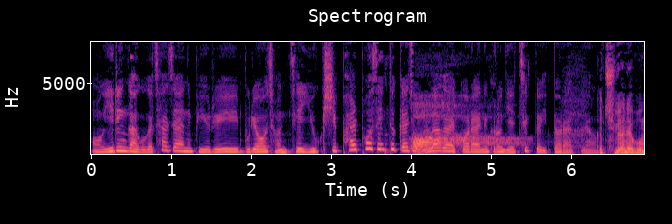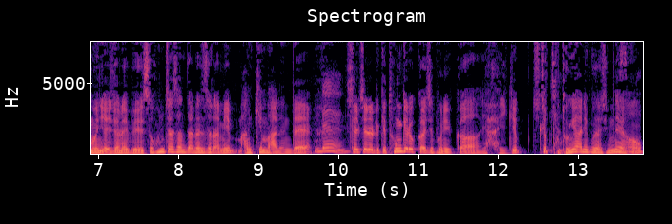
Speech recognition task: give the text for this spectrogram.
어, 1인 가구가 차지하는 비율이 무려 전체 68%까지 와. 올라갈 거라는 그런 예측도 있더라고요. 그 주변에 보면 예전에 비해서 혼자 산다는 사람이 많긴 많은데 네. 실제로 이렇게 통계로까지 보니까 야 이게 진짜 그쵸. 보통이 아니구나 싶네요.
